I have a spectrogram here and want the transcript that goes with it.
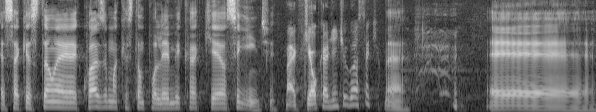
Essa questão é quase uma questão polêmica que é o seguinte. Mas que é o que a gente gosta aqui. É. É,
